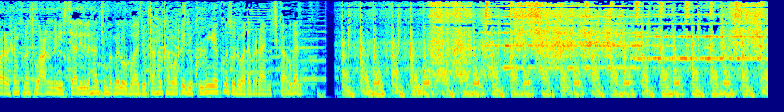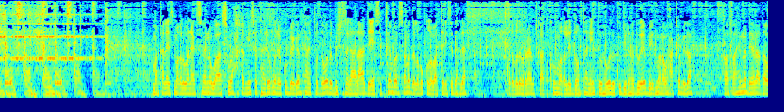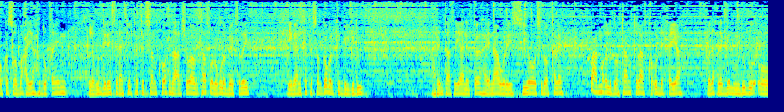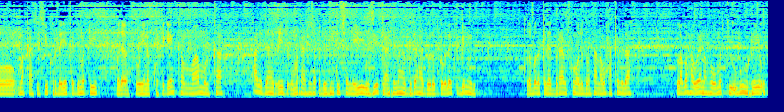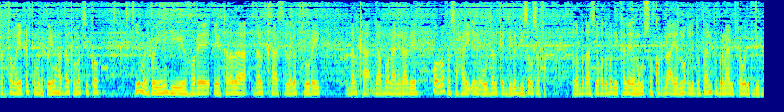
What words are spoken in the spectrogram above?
raxmaan raxiim kulanti wacan dhegaystayaal idil ahaantiinba meel walba aad joogtaan. Halkan waa reediyo kulmiye kuna soo dhowaada barnaamijka ogaal. Mar ismaqal wanaagsan waa subax khamiisa taariikhdun ay ku beegan tahay toddobada bisha sagaalaad ee sebtembar sannada qodobada barnaamijka aad ku maqli doontaan intuu hawada ku jira hadduu eebbi idmana waxaa ka ah faahfaahinno dheeraada oo ka soo baxaya duqayn lagu dilay saraakiil ka tirsan kooxda al-shabaab taasoo lagula beegsaday deegaan ka tirsan gobolka galgaduud arrintaas ayaan idinkaga haynaa waraysiyo sidoo kale waxaad maqli doontaan khilaafka u dhexeeya madaxda galmudug oo markaasi sii kordhaya kadib markii madaxweyne ku-xigeenka maamulka cali daahir ciid uu markaasi shaqajoojin ku sameeyey wasiirka arrimaha gudaha dowlad goboleedka galmudug. Qodobada kale aad barnaamij ku maqli doontaana waxaa ka mid ah laba haweenah oo markii ugu horreeyey u tartamaya xilka madaxweynaha dalka mexico iyo madaxweynihii hore ee talada dalkaasi laga tuuray dalka gabon aaniraade oo loo fasaxay inuu dalka dibaddiisa u safro. Qodobadaas iyo qodobadii kale ee nagu soo kordha ayaad maqli doontaan. Intuu barnaamijka hawada ku jiro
